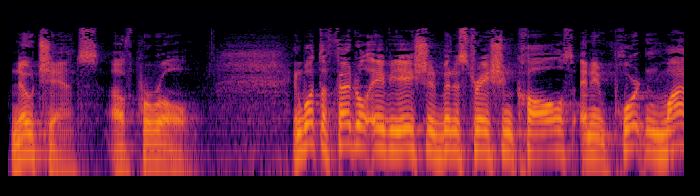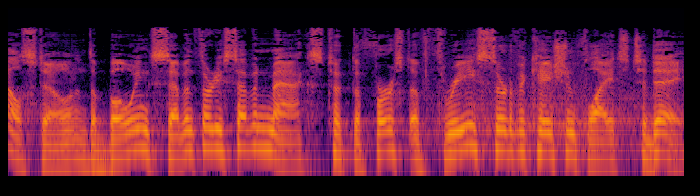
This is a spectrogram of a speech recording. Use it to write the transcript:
No chance of parole. In what the Federal Aviation Administration calls an important milestone, the Boeing 737 MAX took the first of three certification flights today.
